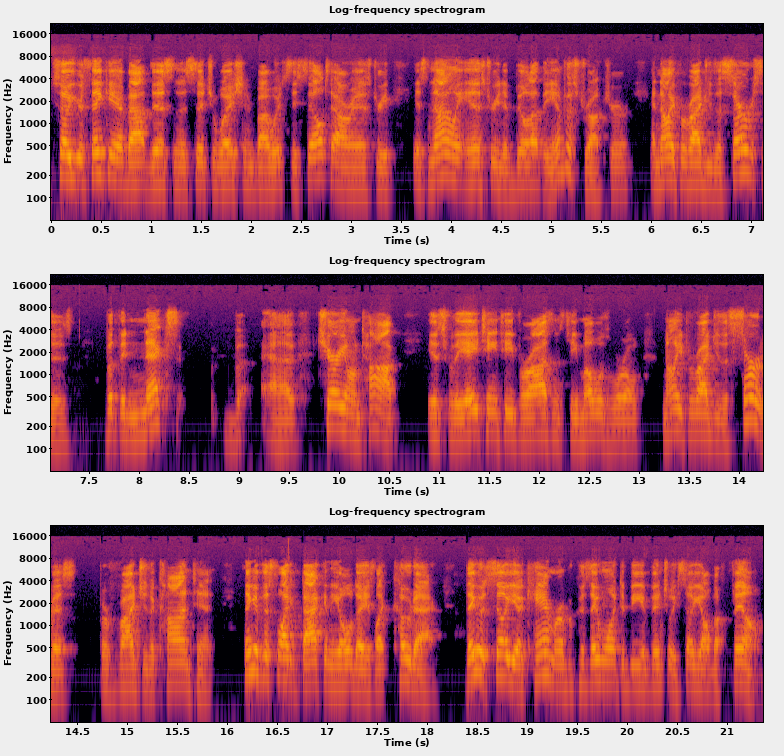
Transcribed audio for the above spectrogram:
So you're thinking about this in the situation by which the cell tower industry is not only industry to build out the infrastructure and not only provide you the services, but the next uh, cherry on top is for the AT&T, Verizon's, T-Mobile's world, not only provide you the service, provide you the content. Think of this like back in the old days, like Kodak. They would sell you a camera because they wanted to be eventually sell you all the film.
